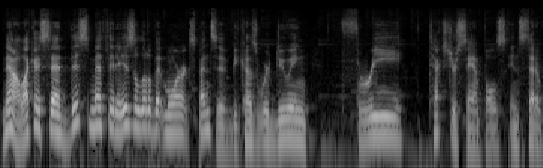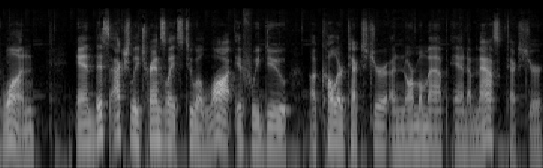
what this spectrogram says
Now, like I said, this method is a little bit more expensive because we're doing three texture samples instead of one. And this actually translates to a lot if we do a color texture, a normal map, and a mask texture.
